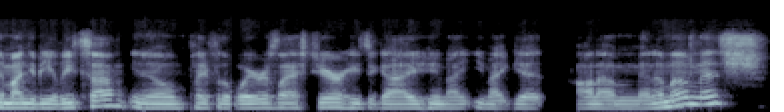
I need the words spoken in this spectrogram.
Nemanja Bjelica, you know, played for the Warriors last year. He's a guy who might you might get on a minimum ish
